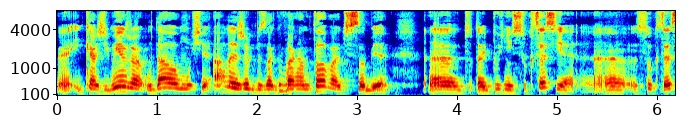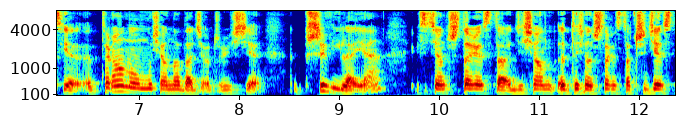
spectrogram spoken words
e, i Kazimierza. Udało mu się, ale żeby zagwarantować sobie e, tutaj później sukcesję, sukcesję tronu, musiał nadać oczywiście przywileje. W 1410, 1430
